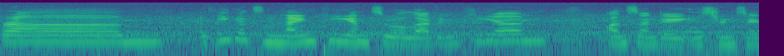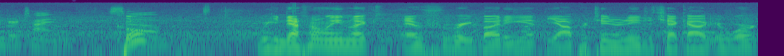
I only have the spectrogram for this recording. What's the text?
from I think it's 9 p.m. to 11 p.m. on Sunday Eastern Standard Time. Cool. So, We can definitely make everybody get the opportunity to check out your work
